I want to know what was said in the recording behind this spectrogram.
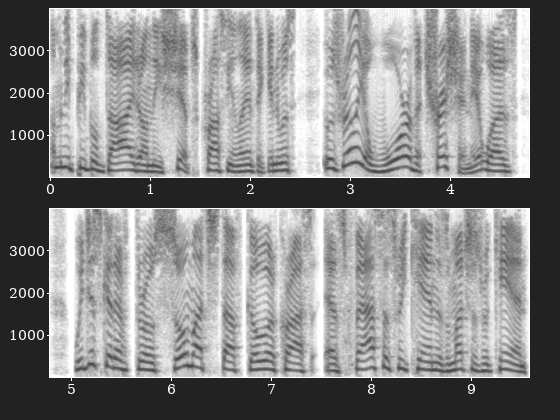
how many people died on these ships crossing the Atlantic, and it was it was really a war of attrition. It was we just got to throw so much stuff, go across as fast as we can, as much as we can,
